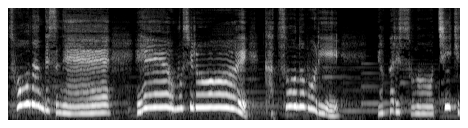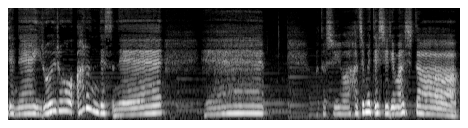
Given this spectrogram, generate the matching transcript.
そうなんですね。ええー、面白い。カツオのぼり。やっぱりその地域でね、いろいろあるんですね。ええ、私は初めて知りました。あ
